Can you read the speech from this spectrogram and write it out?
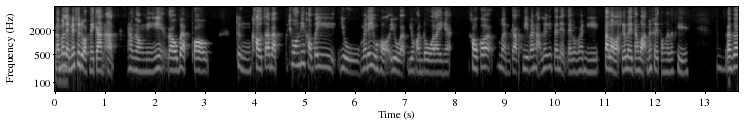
แล้วมันเลยไม่สะดวกในการอัดทำนองนี้แล้วแบบพอ ถึงเขาจะแบบช่วงที่เขาไปอยู่ไม่ได้อยู่หออยู่แบบอยู่คอนโดอะไรเงี้ยเขาก็เหมือนกับมีปัญหาเรื่องอินเทอร์เน็ตอะไรประมาณนี้ ตลอดก็เลยจังหวะไม่เคยตรงกันสักที แล้วก็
